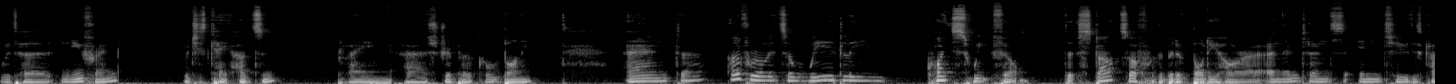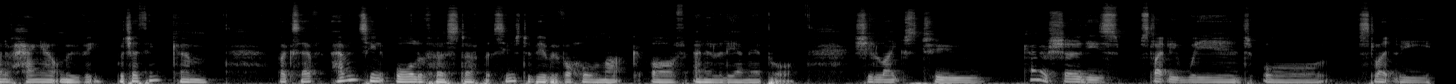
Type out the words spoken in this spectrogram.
with her new friend, which is Kate Hudson, playing a stripper called Bonnie. And uh, overall, it's a weirdly quite sweet film that starts off with a bit of body horror and then turns into this kind of hangout movie, which I think um, like I said, I haven't seen all of her stuff, but seems to be a bit of a hallmark of Ana Lily Amirpour. She likes to kind of show these slightly weird or slightly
